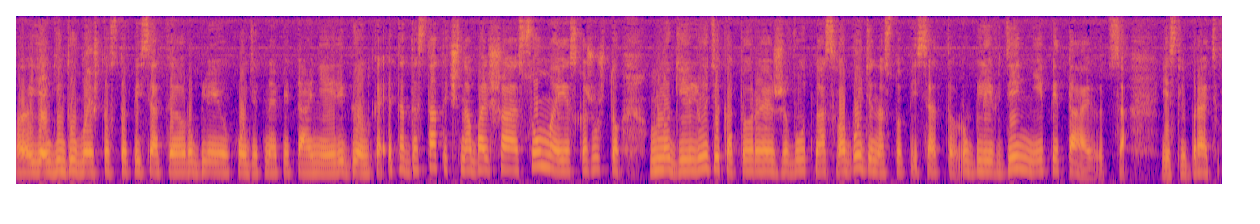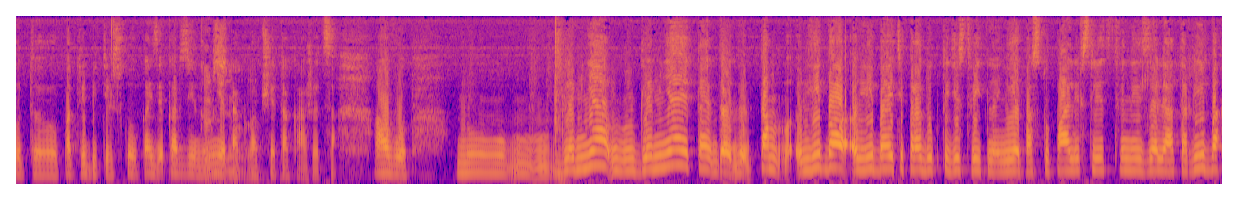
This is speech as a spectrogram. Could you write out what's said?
я не думаю, что 150 рублей уходит на питание ребенка. Это достаточно большая сумма, я скажу, что многие люди, которые живут на свободе, на 150 рублей в день не питаются, если брать вот потребительскую корзину корзину, корзину мне так да. вообще-то кажется. А вот. Ну, для меня, для меня это да, там либо, либо эти продукты действительно не поступали в следственный изолятор, либо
